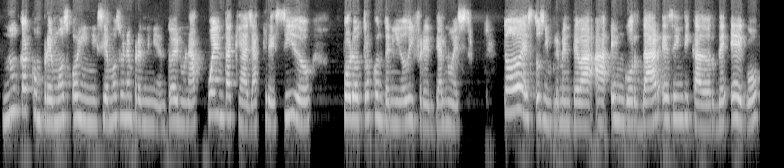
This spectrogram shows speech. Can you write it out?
nunca compremos o iniciemos un emprendimiento en una cuenta que haya crecido por otro contenido diferente al nuestro. Todo esto simplemente va a engordar ese indicador de ego,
